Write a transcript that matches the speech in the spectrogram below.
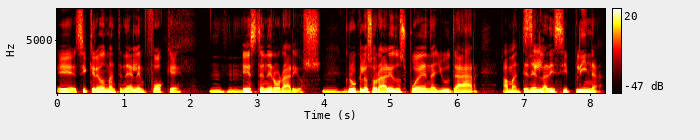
eh, si queremos mantener el enfoque, es tener horarios. Creo que los horarios nos pueden ayudar a mantener la disciplina.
